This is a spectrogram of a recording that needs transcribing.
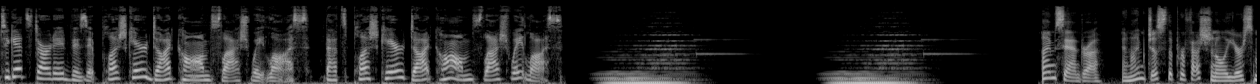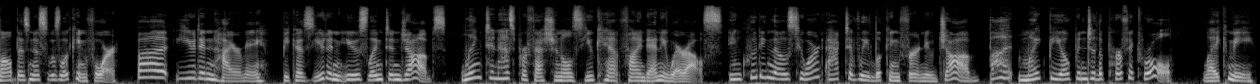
To get started, visit plushcare.com slash weight loss. That's plushcare.com slash weight loss. I'm Sandra, and I'm just the professional your small business was looking for. But you didn't hire me because you didn't use LinkedIn jobs. LinkedIn has professionals you can't find anywhere else, including those who aren't actively looking for a new job, but might be open to the perfect role, like me.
